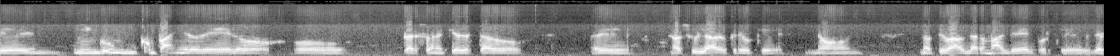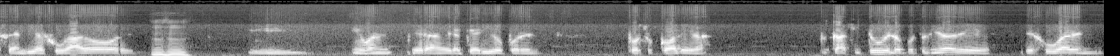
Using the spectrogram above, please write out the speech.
eh, ningún compañero de él o, o persona que haya estado eh, a su lado creo que no no te va a hablar mal de él porque defendía al jugador y, y bueno era era querido por el por sus colegas. Casi tuve la oportunidad de, de jugar en,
